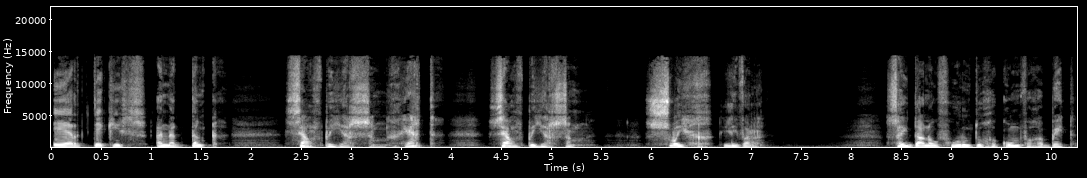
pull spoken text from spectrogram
Air tekkies en ek dink selfbeheersing, Gert, selfbeheersing. Swyg liewer. Sy het dan nou vorentoe gekom vir gebed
